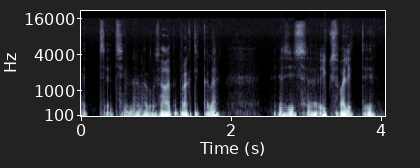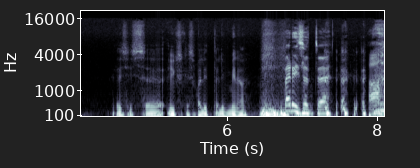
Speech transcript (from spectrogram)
et, et sinna nagu saada praktikale. ja siis äh, üks valiti ja siis äh, üks, kes valiti, olin mina. päriselt või? ah,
